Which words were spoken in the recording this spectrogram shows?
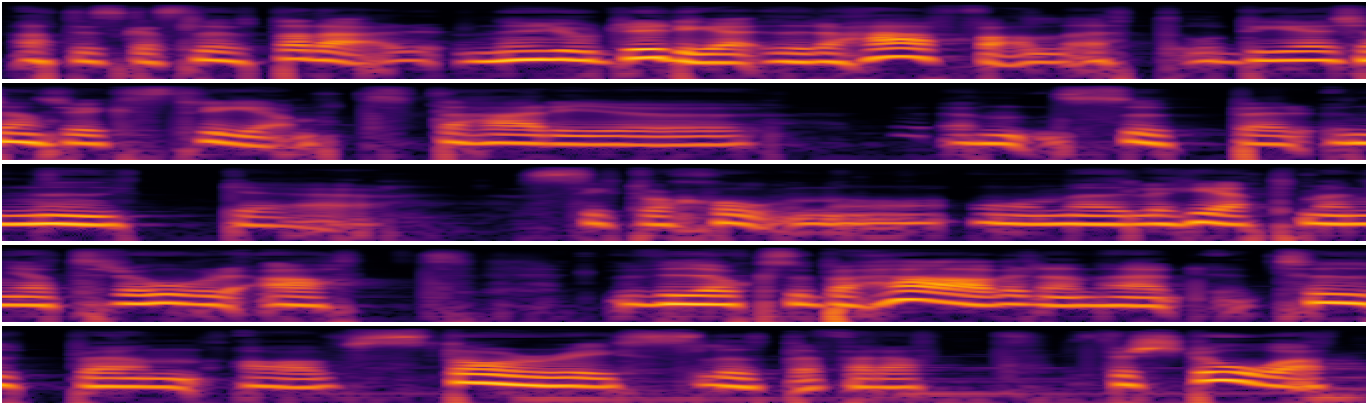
att det ska sluta där. Nu gjorde det det i det här fallet och det känns ju extremt. Det här är ju en superunik eh, situation och, och möjlighet, men jag tror att vi också behöver den här typen av stories lite för att förstå att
